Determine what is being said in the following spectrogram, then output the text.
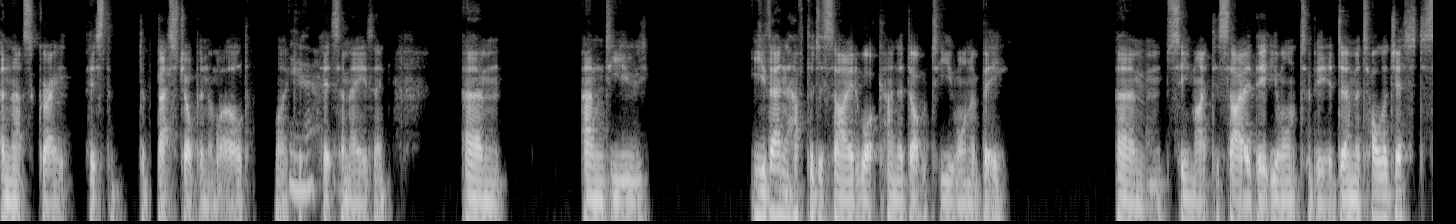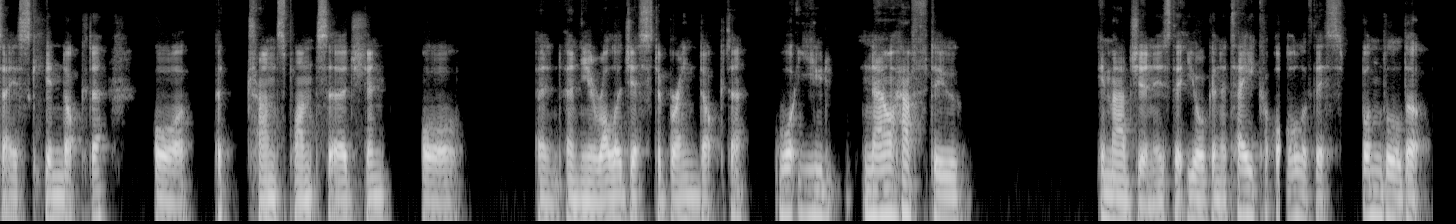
and that's great. It's the, the best job in the world. Like yeah. it, it's amazing. Um, and you you then have to decide what kind of doctor you want to be. Um, so you might decide that you want to be a dermatologist, say a skin doctor, or a transplant surgeon, or a, a neurologist, a brain doctor. What you now have to imagine is that you're going to take all of this bundled up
